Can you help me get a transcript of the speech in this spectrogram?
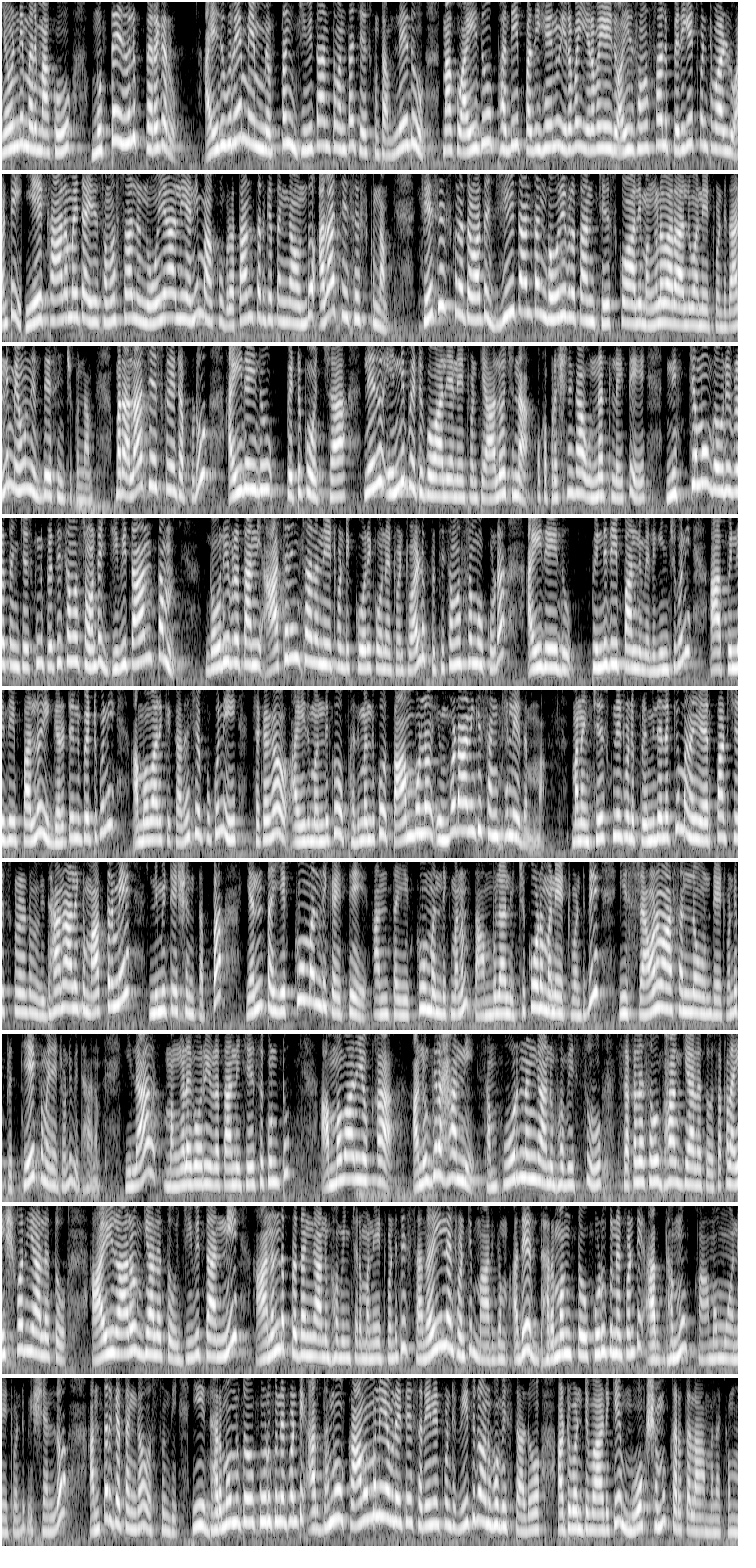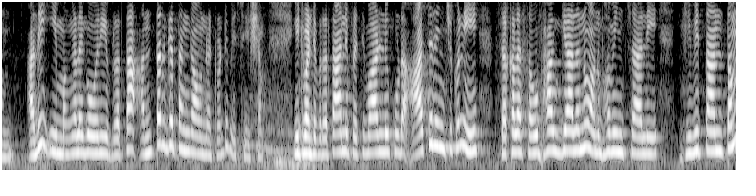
ఏమండి మరి మాకు ముత్తైదువులు పెరగరు. ఐదుగురే మేము మొత్తం జీవితాంతం అంతా చేసుకుంటాం. లేదు మాకు ఐదు పది పదిహేను ఇరవై ఇరవై ఐదు ఐదు సంవత్సరాలు పెరిగేటువంటి వాళ్ళు అంటే ఏ కాలమైతే ఐదు సంవత్సరాలు నోయాలి అని మాకు వ్రతాంతర్గతంగా ఉందో అలా చేసేసుకున్నాం. చేసేసుకున్న తర్వాత జీవితాంతం గౌరీ వ్రతాన్ని చేసుకోవాలి మంగళవారాలు అనేటువంటి దాన్ని మేము నిర్దేశించుకున్నాం. మరి అలా చేసుకునేటప్పుడు ఐదైదు పెట్టుకోవచ్చా? లేదు ఎన్ని పెట్టుకోవాలి అనేటువంటి ఆలోచన ఒక ప్రశ్నగా ఉన్నట్లయితే నిత్యము గౌరీ వ్రతం చేసుకుని ప్రతి సంవత్సరం అంటే జీవితాంతం గౌరీ వ్రతాన్ని ఆచరించాలనేటువంటి కోరిక ఉన్నటువంటి వాళ్ళు ప్రతి సంవత్సరము కూడా ఐదైదు పిండి దీపాలను వెలిగించుకుని ఆ పిండి దీపాల్లో ఈ గరిటెను పెట్టుకుని అమ్మవారికి కథ చెప్పుకుని చక్కగా ఐదు మందికో పది మందికో తాంబూలం ఇవ్వడానికి సంఖ్య లేదమ్మా. మనం చేసుకునేటువంటి ప్రమిదలకి మనం ఏర్పాటు చేసుకునేటువంటి విధానాలకి మాత్రమే లిమిటేషన్ తప్ప ఎంత ఎక్కువ మందికి అయితే అంత ఎక్కువ మందికి మనం తాంబూలాలు ఇచ్చుకోవడం అనేటువంటిది ఈ శ్రావణ మాసంలో ఉండేటువంటి ప్రత్యేకమైనటువంటి విధానం. ఇలా మంగళగౌరి వ్రతాన్ని చేసుకుంటూ అమ్మవారి యొక్క అనుగ్రహాన్ని సంపూర్ణంగా అనుభవిస్తూ సకల సౌభాగ్యాలతో సకల ఐశ్వర్యాలతో ఆయురారోగ్యాలతో జీవితాన్ని ఆనందప్రదంగా అనుభవించడం అనేటువంటిది సరైనటువంటి మార్గం. అదే ధర్మంతో కూడుకున్నటువంటి అర్థము కామము అనేటువంటి విషయంలో అంతర్గతంగా వస్తుంది. ఈ ధర్మముతో కూడుకున్నటువంటి అర్థము కామమును ఎవరైతే సరైనటువంటి రీతిలో అనుభవిస్తాడో అటువంటి వాడికే మోక్షము కరతలామలకం. అది ఈ మంగళగౌరి వ్రత అంతర్గతంగా ఉన్నటువంటి విశేషం. ఇటువంటి వ్రతాన్ని ప్రతి వాళ్ళు కూడా ఆచరించుకుని సకల సౌభాగ్యాలను అనుభవించాలి. జీవితాంతం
